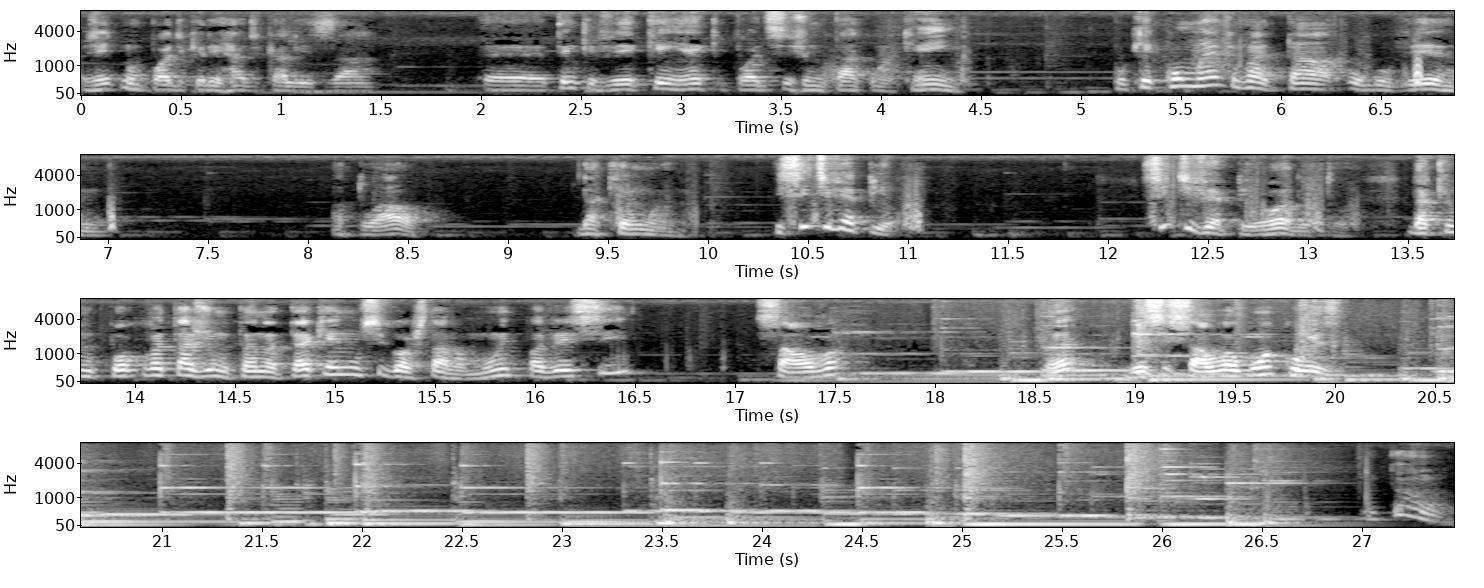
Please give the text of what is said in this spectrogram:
A gente não pode querer radicalizar. É, tem que ver quem é que pode se juntar com quem. Porque como é que vai estar o governo atual daqui a um ano? E se tiver pior? Se tiver pior, doutor, daqui um pouco vai estar juntando até quem não se gostava muito para ver se salva, né? ver se salva alguma coisa. Então,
